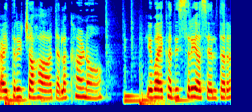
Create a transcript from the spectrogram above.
काहीतरी चहा त्याला खाणं किंवा एखादी स्त्री असेल तर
